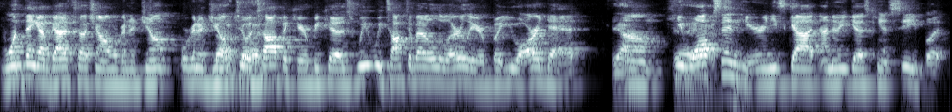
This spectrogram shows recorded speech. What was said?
one thing I've got to touch on, we're going to jump, we're to jump no, to a topic here because we, we talked about it a little earlier, but you are a dad. Yeah. Um, he yeah, walks yeah. in here and he's got, I know you guys can't see, but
